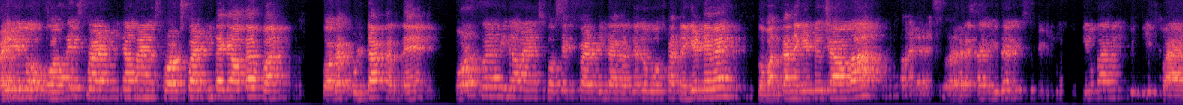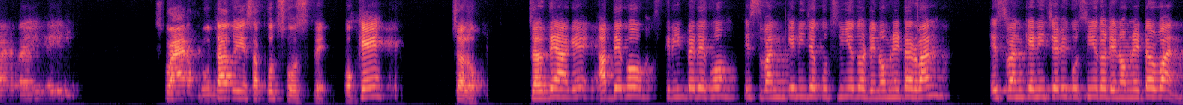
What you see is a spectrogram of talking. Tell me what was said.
भाई देखो, cosec square theta minus cos square theta क्या होता है? 1 तो अगर उल्टा करते हैं cos square theta minus cosec square theta करते हैं तो वो उसका नेगेटिव है। तो 1 का नेगेटिव क्या होगा? ऐसा इधर स्क्वायर होता है स्क्वायर होता तो ये सब कुछ सोचते ओके चलो, चलते आगे। अब देखो स्क्रीन पे देखो, इस वन के नीचे कुछ नहीं है तो डिनोमिनेटर वन इस वन के नीचे भी कुछ नहीं है तो डिनोमिनेटर वन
